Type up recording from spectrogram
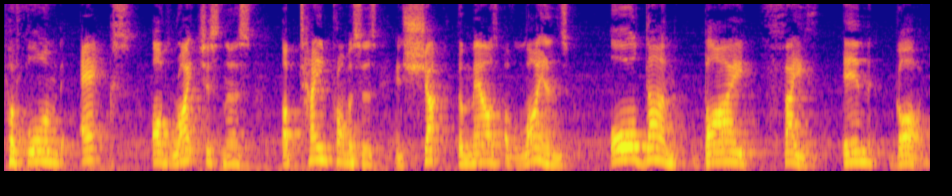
performed acts of righteousness, obtained promises, and shut the mouths of lions, all done by faith in God.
